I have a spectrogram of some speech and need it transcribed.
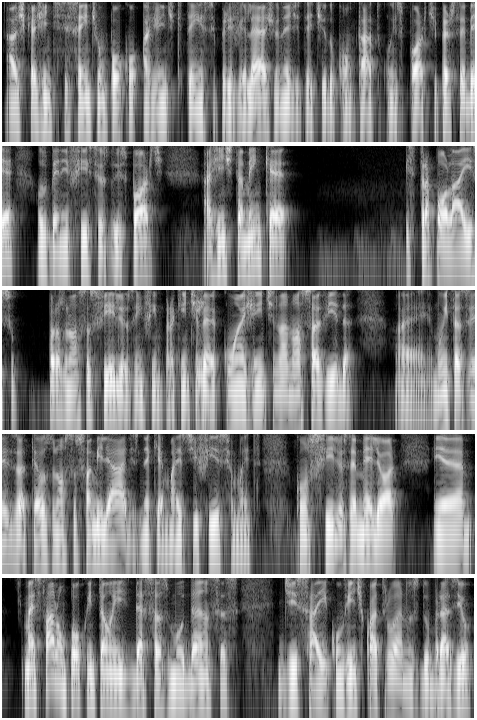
acho que a gente se sente um pouco, a gente que tem esse privilégio, né, de ter tido contato com o esporte e perceber os benefícios do esporte, a gente também quer extrapolar isso para os nossos filhos, enfim, para quem estiver com a gente na nossa vida. É, muitas vezes até os nossos familiares, né, que é mais difícil, mas com os filhos é melhor. É, mas fala um pouco então aí dessas mudanças de sair com 24 anos do Brasil.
